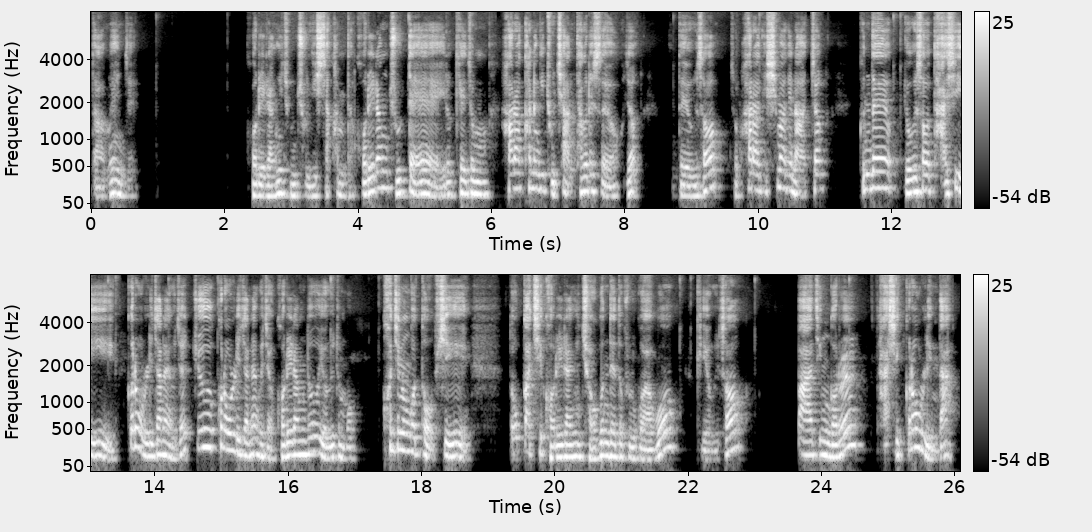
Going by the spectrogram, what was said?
그 다음에 이제 거래량이 좀 줄기 시작합니다. 거래량 줄 때 이렇게 좀 하락하는 게 좋지 않다 그랬어요. 그죠? 근데 여기서 좀 하락이 심하게 나왔죠? 근데 여기서 다시 끌어올리잖아요. 그죠? 쭉 끌어올리잖아요. 그죠? 거래량도 여기도 뭐 커지는 것도 없이 똑같이 거래량이 적은데도 불구하고 여기서 빠진 거를 다시 끌어올린다.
